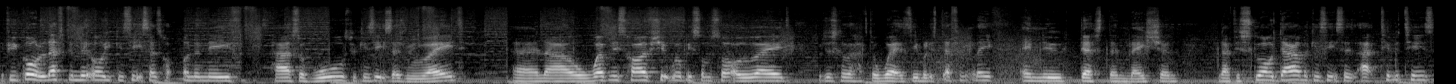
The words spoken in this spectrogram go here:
If you go left a little you can see it says underneath House of Wolves. We can see it says raid. And now whether this Hive ship will be some sort of raid we're just going to have to wait and see but it's definitely a new destination. Now if you scroll down we can see it says activities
